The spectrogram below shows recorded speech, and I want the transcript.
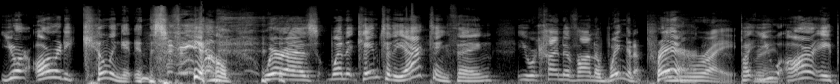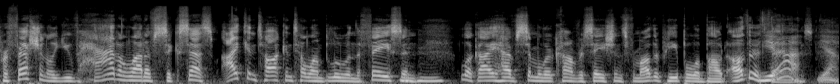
you're already killing it in this field. Whereas when it came to the acting thing, you were kind of on a wing and a prayer. Right, But you are a professional. You've had a lot of success. I can talk until I'm blue in the face. And Mm-hmm. look, I have similar conversations from other people about other Yeah, things. yeah.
